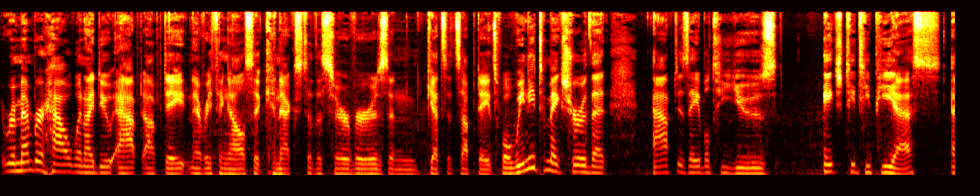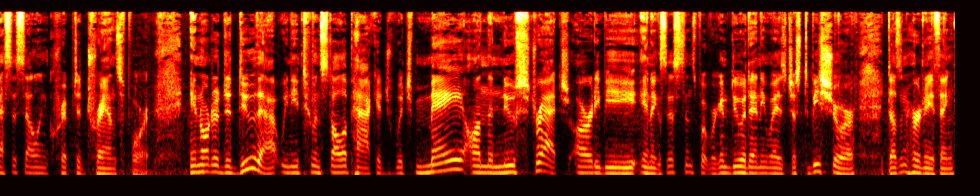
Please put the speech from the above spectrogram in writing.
remember how when I do apt update and everything else, it connects to the servers and gets its updates? Well, we need to make sure that apt is able to use HTTPS SSL encrypted transport. In order to do that, we need to install a package which may on the new stretch already be in existence, but we're going to do it anyways just to be sure. Doesn't hurt anything.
